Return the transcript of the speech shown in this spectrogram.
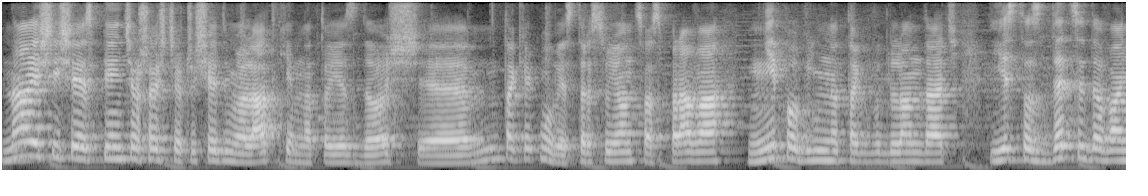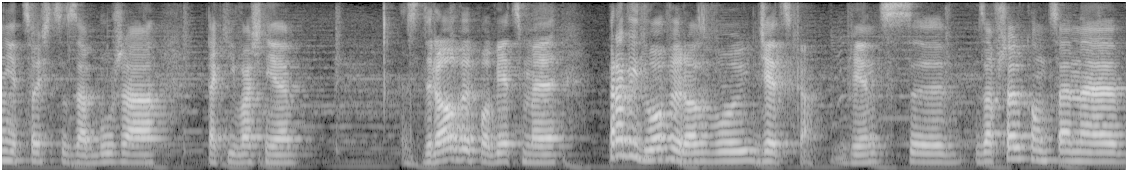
No a jeśli się jest 5, 6 czy 7 latkiem, no to jest dość, e, no, tak jak mówię, stresująca sprawa. Nie powinno tak wyglądać. Jest to zdecydowanie coś, co zaburza taki właśnie zdrowy, powiedzmy, prawidłowy rozwój dziecka, więc y, za wszelką cenę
